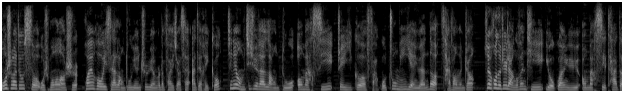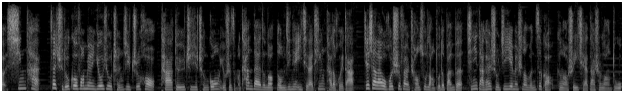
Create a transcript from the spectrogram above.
我是法丢老我是萌萌老师，欢迎和我一起来朗读原汁原味的法语教材《阿德黑候》。今天我们继续来朗读 o m a 尔·希这一个法国著名演员的采访文章。最后的这两个问题有关于 Omar C 他的心态，在取得各方面优秀成绩之后，他对于这些成功又是怎么看待的呢？那我们今天一起来听他的回答。接下来我会示范常速朗读的版本，请你打开手机页面上的文字稿，跟老师一起来大声朗读。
